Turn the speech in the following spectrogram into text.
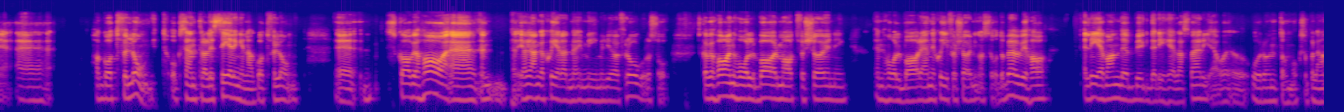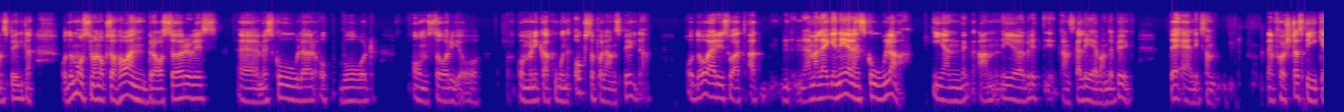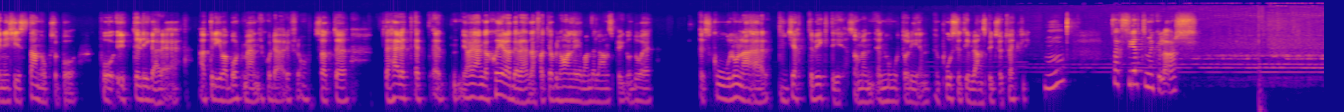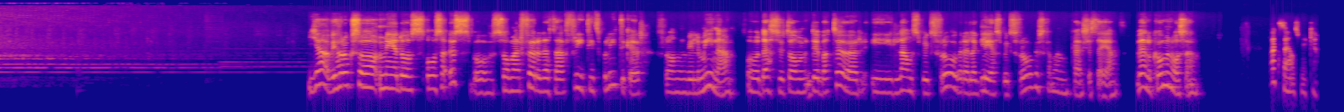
har gått för långt och centraliseringen har gått för långt. Ska vi ha, en, jag är engagerad med, med miljöfrågor och så, ska vi ha en hållbar matförsörjning, en hållbar energiförsörjning och så, då behöver vi ha levande bygder i hela Sverige och, och runt om också på landsbygden. Och då måste man också ha en bra service eh, med skolor och vård, omsorg och kommunikation också på landsbygden. Och då är det ju så att, att, när man lägger ner en skola i en i övrigt ganska levande bygd. Det är liksom den första spiken i kistan också på, på ytterligare att driva bort människor därifrån. Så att eh, det här är ett, ett, ett, jag är engagerad i det här därför att jag vill ha en levande landsbygd och då är eh, skolorna är jätteviktig som en, en motor i en, en positiv landsbygdsutveckling. Mm. Tack så jättemycket Lars. Ja, vi har också med oss Åsa Ösbo som är före detta fritidspolitiker från Vilhelmina och dessutom debattör i landsbygdsfrågor eller glesbygdsfrågor ska man kanske säga. Välkommen Åsa! Tack så hemskt mycket!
